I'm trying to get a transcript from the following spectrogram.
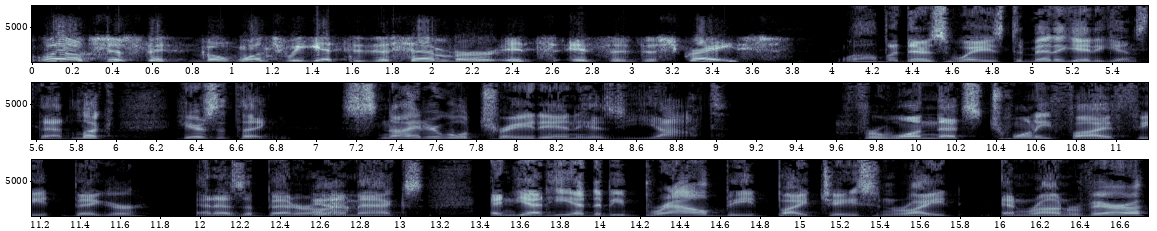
Well, it's just that, but once we get to December, it's it's a disgrace. Well, but there's ways to mitigate against that. Look, here's the thing Snyder will trade in his yacht for one that's 25 feet bigger and has a better Yeah. IMAX, and yet he had to be browbeat by Jason Wright and Ron Rivera.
